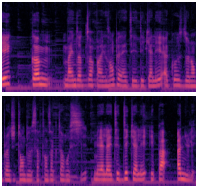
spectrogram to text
Et comme Mindhunter par exemple, elle a été décalée à cause de l'emploi du temps de certains acteurs aussi, mais elle a été décalée et pas annulée.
